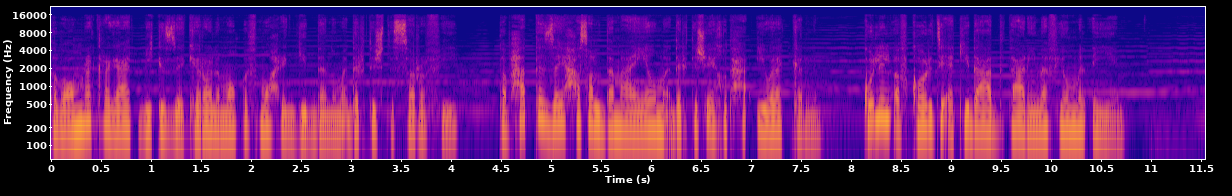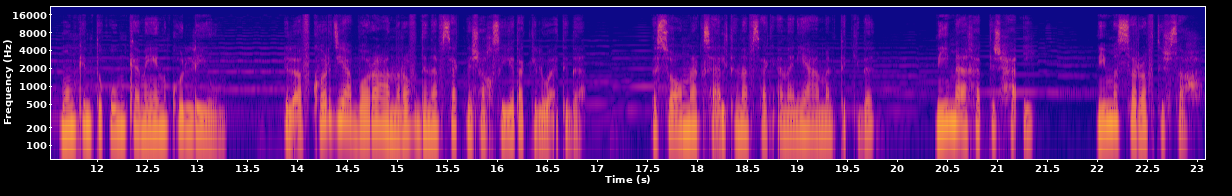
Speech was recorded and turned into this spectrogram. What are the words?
طب عمرك رجعت بيك الذاكرة لموقف محرج جدا وما قدرتش تتصرف فيه؟ طب حتى إزاي حصل ده معايا وما قدرتش آخد حقي ولا أتكلم؟ كل الأفكار دي أكيد عدت علينا في يوم من الأيام. ممكن تكون كمان كل يوم. الأفكار دي عبارة عن رفض نفسك لشخصيتك الوقت ده. بس عمرك سألت نفسك أنا ليه عملت كده؟ ليه ما أخدتش حقي؟ ليه ما اتصرفتش صح؟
